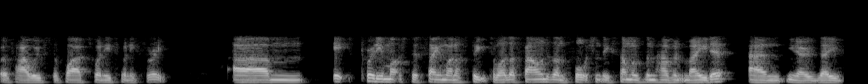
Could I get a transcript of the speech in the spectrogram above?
of how we've survived 2023. Um, it's pretty much the same when I speak to other founders. Unfortunately, some of them haven't made it, and you know they've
